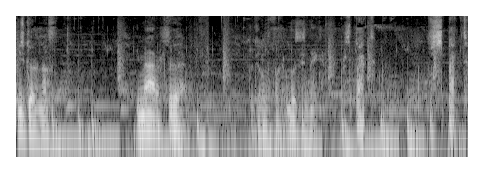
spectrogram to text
He's good enough. He matters. Look at that. Look at all the fucking moves he's making. Respect. Respect.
